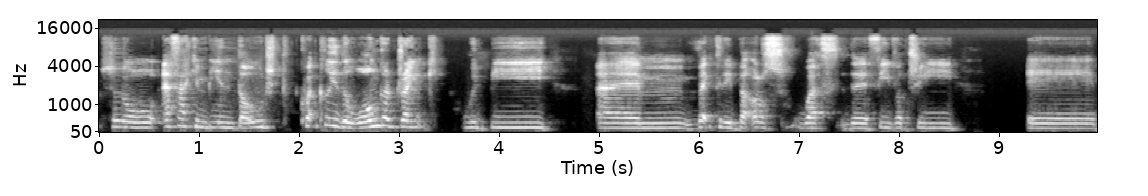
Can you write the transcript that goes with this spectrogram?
So if I can be indulged quickly, the longer drink would be um, Victory Bitters with the Fever Tree uh,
